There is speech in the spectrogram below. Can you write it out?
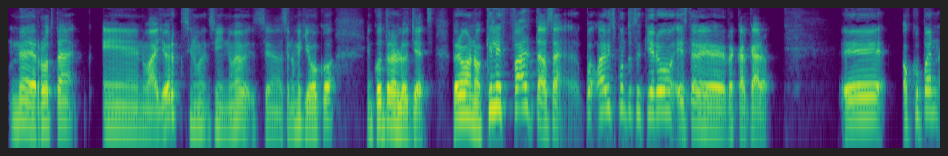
una derrota en Nueva York, si no, si no, me equivoco, en contra de los Jets. Pero bueno, ¿qué le falta? O sea, varios puntos que quiero este, recalcar. Eh, ocupan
